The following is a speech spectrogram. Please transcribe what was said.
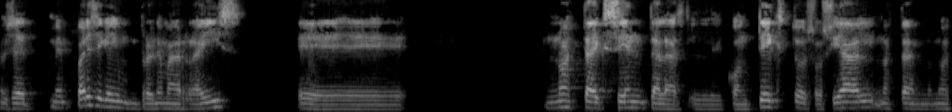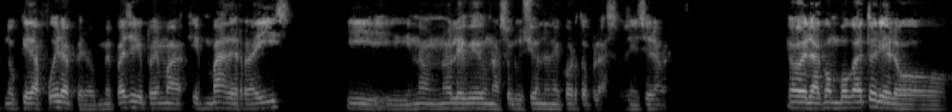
O sea, me parece que hay un problema de raíz eh, no está exenta el contexto social, no, está, no, queda fuera, pero me parece que el problema es más de raíz y, no, no, le veo una solución en el corto plazo, sinceramente. De la convocatoria lo,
